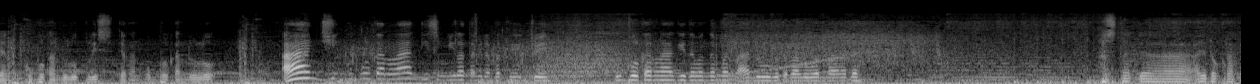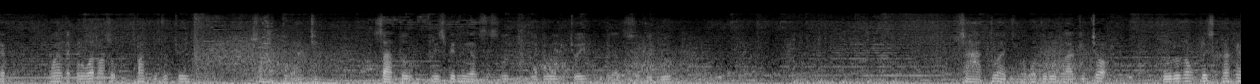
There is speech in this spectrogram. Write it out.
Jangan kumpulkan dulu please. Jangan kumpulkan dulu. Anjing kumpulkan lagi. 9 tapi dapat cuy. Kumpulkan lagi teman-teman. Aduh keterlaluan banget dah. Astaga, ayo dong kraken. Mau keluar langsung 4 gitu cuy. Satu anjing. Satu free spin tinggal tujuh cuy, tinggal tujuh. Satu anjing mau turun lagi, Cok. Turun dong please kraken.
